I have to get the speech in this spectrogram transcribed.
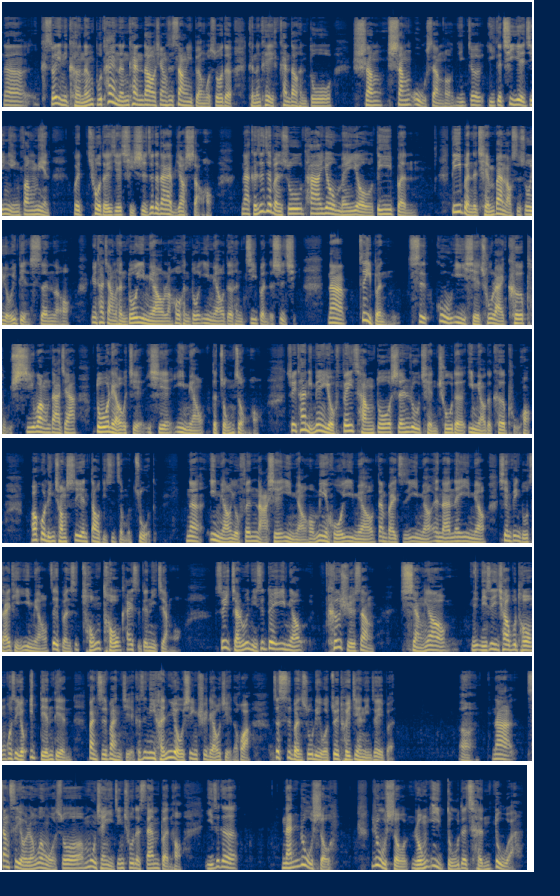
那所以你可能不太能看到像是上一本我说的，可能可以看到很多商商务上哦，你就一个企业经营方面会获得一些启示，这个大概比较少哦。那可是这本书它又没有第一本，第一本的前半老实说有一点深了哦，因为他讲了很多疫苗，然后很多疫苗的很基本的事情，那。这一本是故意写出来科普，希望大家多了解一些疫苗的种种哦。所以它里面有非常多深入浅出的疫苗的科普哦，包括临床试验到底是怎么做的，那疫苗有分哪些疫苗哦？灭活疫苗、蛋白质疫苗、mRNA 疫苗、腺病毒载体疫苗，这本是从头开始跟你讲哦。所以，假如你是对疫苗科学上想要。你你是一窍不通，或是有一点点半知半解，可是你很有兴趣了解的话，这四本书里我最推荐你这一本。呃，那上次有人问我说，目前已经出的三本哈，以这个难入手、入手容易读的程度啊，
